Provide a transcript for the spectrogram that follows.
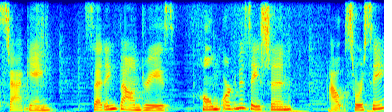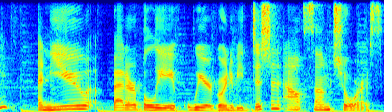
stacking, setting boundaries, home organization, outsourcing, and you better believe we are going to be dishing out some chores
